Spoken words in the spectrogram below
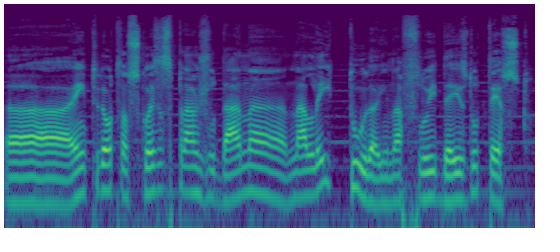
uh, entre outras coisas, para ajudar na, na leitura e na fluidez do texto.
